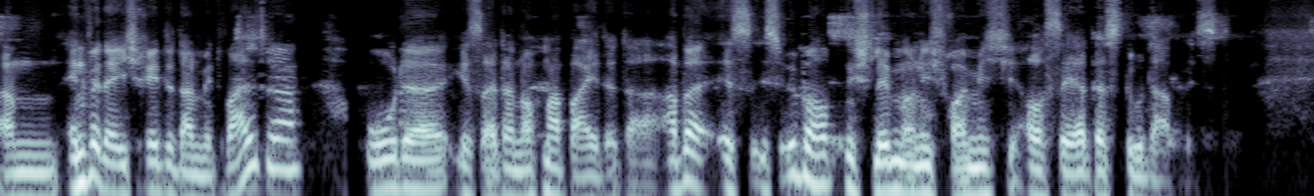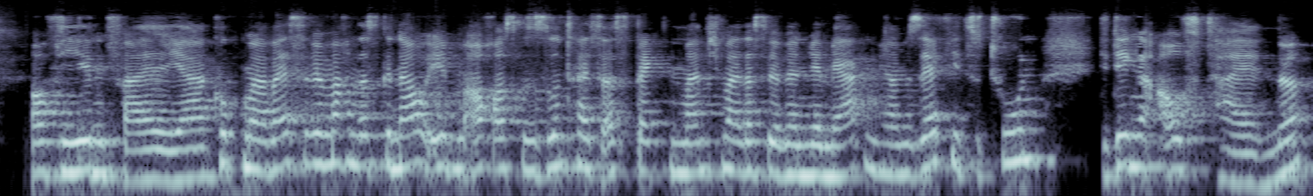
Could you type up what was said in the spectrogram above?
Ähm, entweder ich rede dann mit Walter oder ihr seid dann nochmal beide da. Aber es ist überhaupt nicht schlimm und ich freue mich auch sehr, dass du da bist. Auf jeden Fall, ja. Guck mal, weißt du, wir machen das genau eben auch aus Gesundheitsaspekten manchmal, dass wir, wenn wir merken, wir haben sehr viel zu tun, die Dinge aufteilen. Ne?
